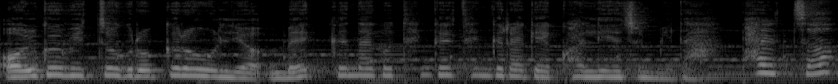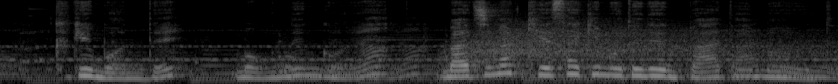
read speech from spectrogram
얼굴 위쪽으로 끌어올려 매끈하고 탱글탱글하게 관리해줍니다. 팔자? 그게 뭔데? 먹는 거야? 마지막 개사기 모드는 body 모드.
